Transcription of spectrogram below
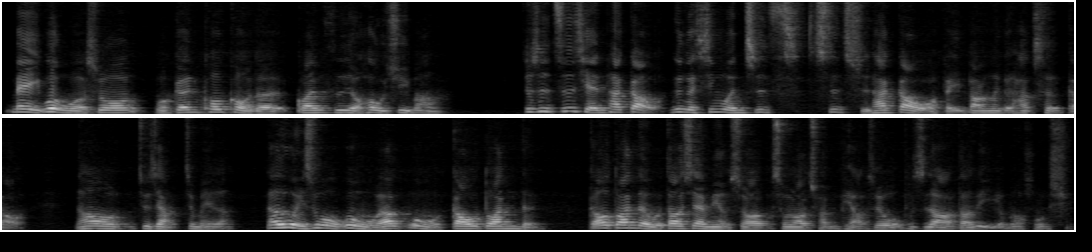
妹问我说：“我跟 Coco 的官司有后续吗？”就是之前他告那个新闻支持支持他告我诽谤那个他撤告，然后就这样就没了。那如果你说我问我要问我高端的高端的，我到现在没有收到收到传票，所以我不知道到底有没有后续。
